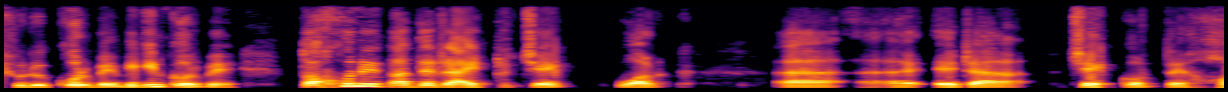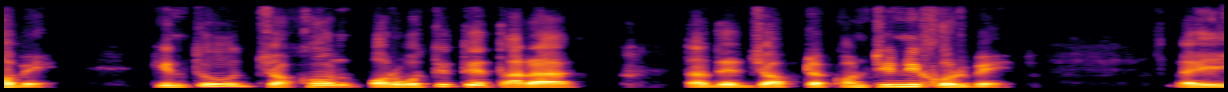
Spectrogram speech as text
শুরু করবে বিগিন করবে, তখনই তাদের রাইট টু চেক ওয়ার্ক এটা চেক করতে হবে। কিন্তু যখন পরবর্তীতে তারা তাদের জবটা কন্টিনিউ করবে, এই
